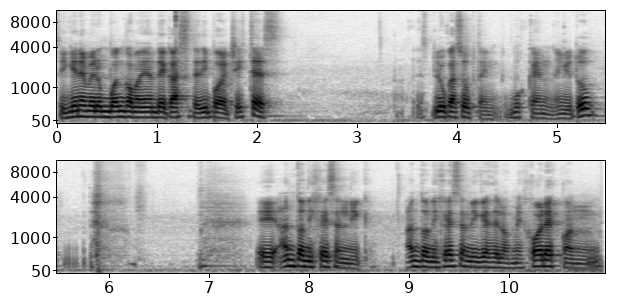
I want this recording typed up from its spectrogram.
Si quieren ver un buen comediante que hace este tipo de chistes, Lucas Upstein, busquen en YouTube. Eh, Anthony Heselnick. Anthony Heselnick es de los mejores con,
